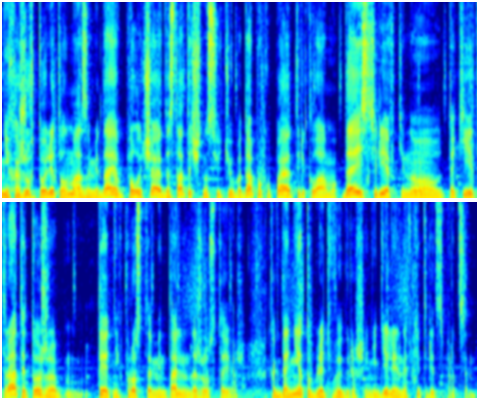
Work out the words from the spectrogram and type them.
не хожу в туалет алмазами. Да, я получаю достаточно с YouTube, да, покупают рекламу, да, есть ревки, но такие траты тоже, ты от них просто ментально даже устаешь. Когда нету, блядь, выигрышей, недели NFT 30%.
